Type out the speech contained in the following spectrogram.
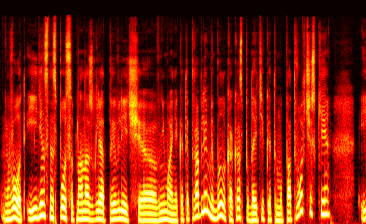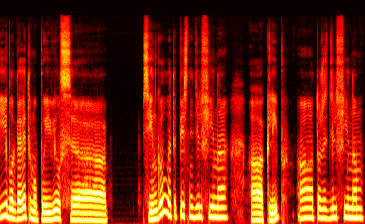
Вот. И единственный способ, на наш взгляд, привлечь э, внимание к этой проблеме было как раз подойти к этому по-творчески. И благодаря этому появился сингл, это песня «Дельфина», а, клип тоже с дельфином,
